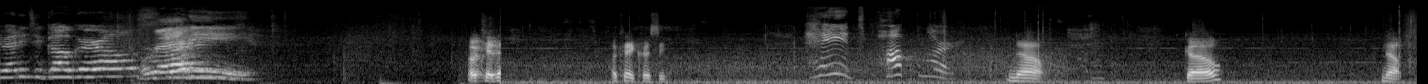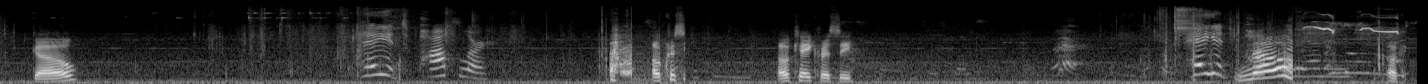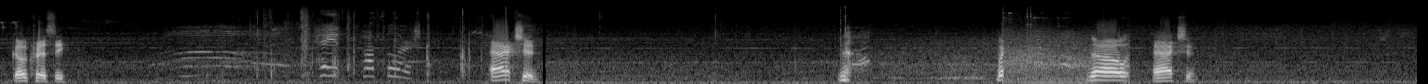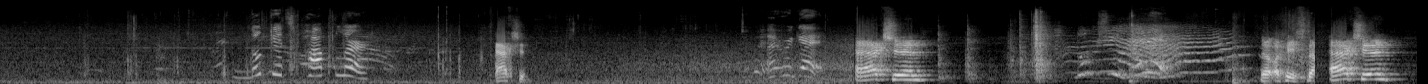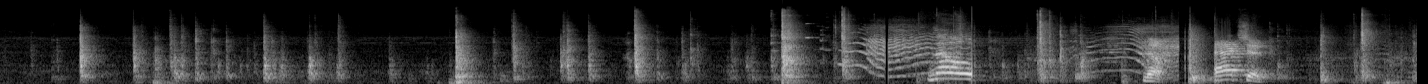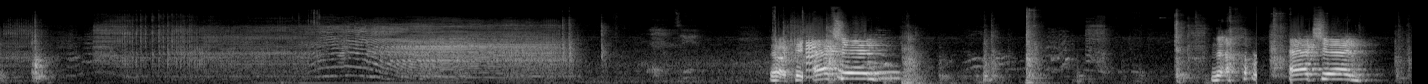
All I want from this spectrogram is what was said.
you ready to go, girls? Ready. Okay. th- Okay, Chrissy. Hey, it's Poplar. No. Go. No. Go. Hey, it's Poplar. Oh, Chrissy. Okay, Chrissy. Hey, it's No. Okay, go, Chrissy. Hey, Poplar. Action. No. Action. Look, it's Poplar. Action. I forget. Action. Look, she did it. No. Okay. Stop. Action. No. No. Action. No, okay. Action. No. Action.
